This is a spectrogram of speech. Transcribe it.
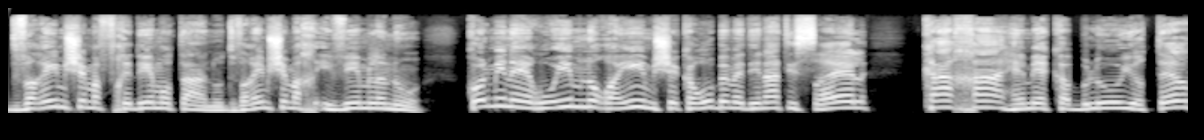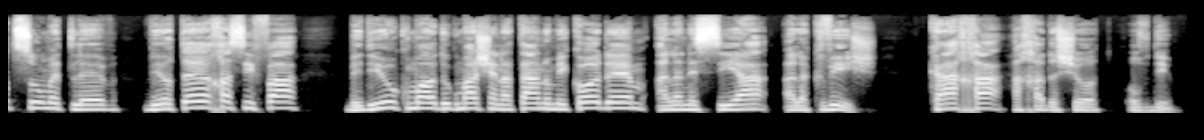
דברים שמפחידים אותנו, דברים שמכאיבים לנו, כל מיני אירועים נוראים שקרו במדינת ישראל, ככה הם יקבלו יותר תשומת לב ויותר חשיפה, בדיוק כמו הדוגמה שנתנו מקודם על הנסיעה על הכביש. ככה החדשות עובדים.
